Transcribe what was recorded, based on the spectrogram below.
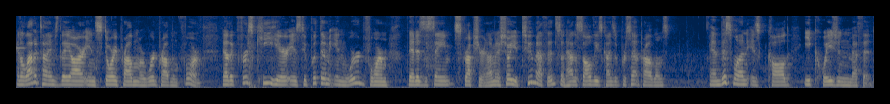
and a lot of times they are in story problem or word problem form. Now the first key here is to put them in word form that is the same structure. And I'm going to show you two methods on how to solve these kinds of percent problems. And this one is called equation method.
